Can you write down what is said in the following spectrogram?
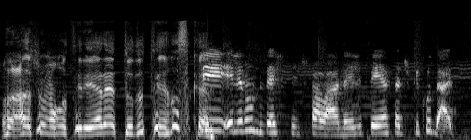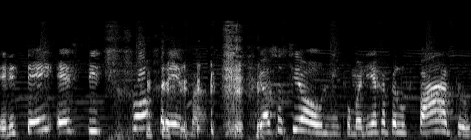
o lado de Montrier é tudo tenso, cara. Ele, ele não deixa de falar, né? Ele tem essa dificuldade. Ele tem esse problema. Eu associo Ninfomaníaca pelo fato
